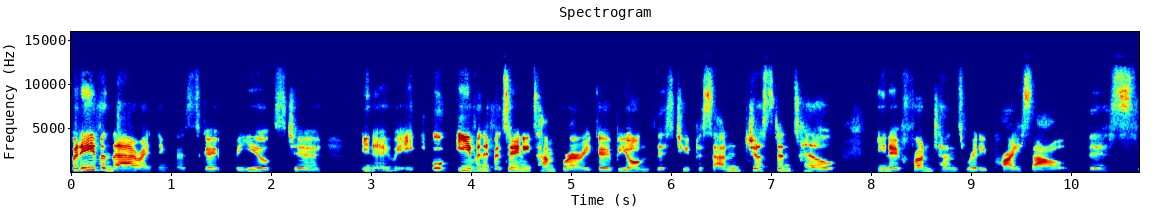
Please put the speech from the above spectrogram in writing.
But even there, I think there's scope for yields to you know, even if it's only temporary, go beyond this 2% just until, you know, front ends really price out this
